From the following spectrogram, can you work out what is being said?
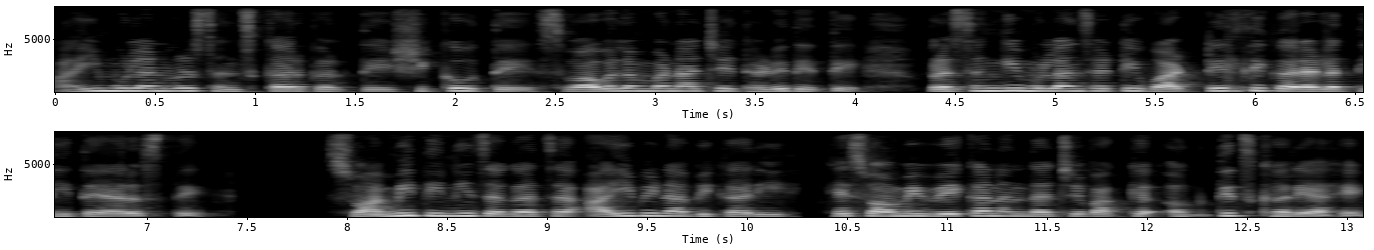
आई मुलांवर संस्कार करते शिकवते स्वावलंबनाचे धडे देते प्रसंगी मुलांसाठी वाटेल ती करायला ती तयार असते. स्वामी तिन्ही जगाचा आई विना भिकारी हे स्वामी विवेकानंदाचे वाक्य अगदीच खरे आहे.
